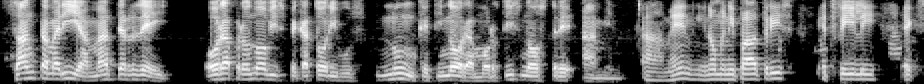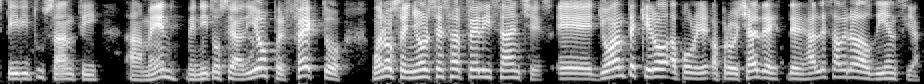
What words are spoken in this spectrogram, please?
Santa María, Mater Dei, ora pro nobis peccatoribus, nunc et in hora mortis nostre. Amén. Amén. In nomine Patris, et Filii, et Spiritus Sancti. Amén. Bendito sea Dios. Perfecto. Bueno, señor César Félix Sánchez, eh, yo antes quiero aprovechar de, de dejarle saber a la audiencia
